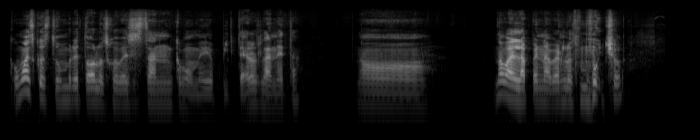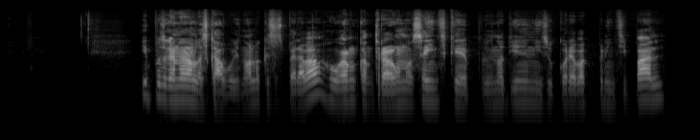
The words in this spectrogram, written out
como es costumbre, todos los jueves están como medio piteros, la neta. No, no vale la pena verlos mucho. Y pues ganaron los Cowboys, ¿no? Lo que se esperaba. Jugaron contra unos Saints que pues, no tienen ni su coreback principal,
